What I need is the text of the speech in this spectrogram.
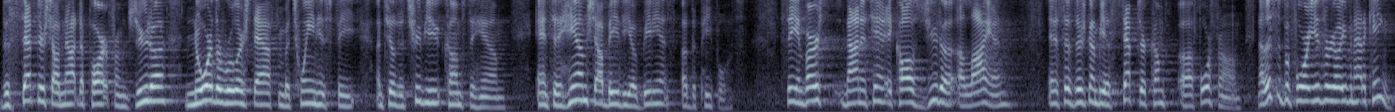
The scepter shall not depart from Judah, nor the ruler's staff from between his feet, until the tribute comes to him and to him shall be the obedience of the peoples. See, in verse 9 and 10, it calls Judah a lion, and it says there's going to be a scepter come uh, forth from him. Now, this is before Israel even had a king.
